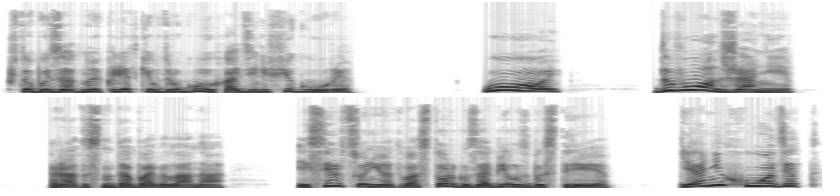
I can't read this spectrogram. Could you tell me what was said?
чтобы из одной клетки в другую ходили фигуры». «Ой, да вон же они!» — радостно добавила она и сердце у нее от восторга забилось быстрее. И они ходят.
